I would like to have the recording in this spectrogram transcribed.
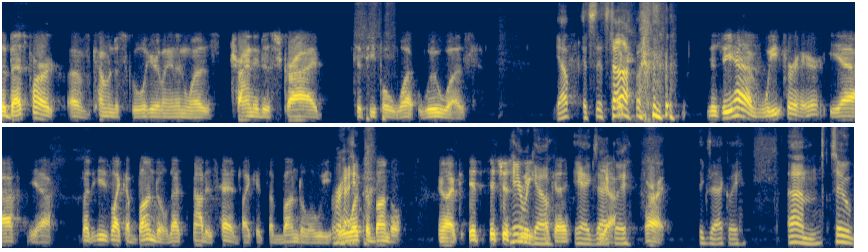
the best part of coming to school here, Landon, was trying to describe to people what Wu was. yep, it's it's Like- tough. Does he have wheat for hair? Yeah, yeah. But he's like a bundle. That's not his head. Like it's a bundle of wheat. Well, what's a bundle? You're like, it's it's just Here we go. Okay. yeah, exactly. All right. exactly um so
